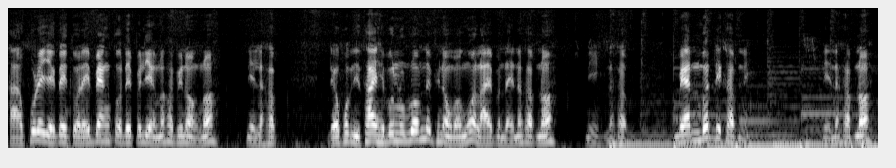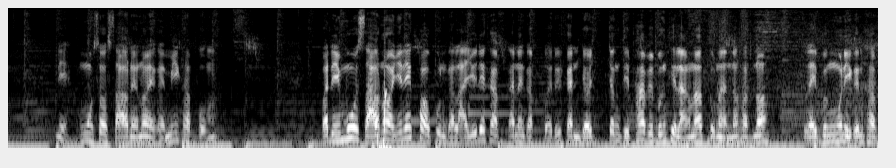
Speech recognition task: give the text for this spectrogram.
ถ้าผู้ใดอยากได้ตัวใดแบ่งตัวใดไปเลี้ยงเนาะครับพี่น้องเนาะนี่แหละครับเดี๋ยวผมสิถ่ายให้เบิ่งรวมๆเด้อพี่น้องว่างวดหลายปานใดเนาะครับเนาะนี่นะครับแบนเบิดเดิครับนี่นี่นะครับเนาะนี่หมู่สาวๆหน่อยๆก็มีครับผมวันนี้หมู่สาวน้อยอยู่ในครอบคุณกับหลายอยู่เด้อครับอันนั้นก็เปิดด้วยกันเดี๋ยวจังสิพาไปเบิ่งทีหลังเนาะตรงนั้นเนาะครับเนาะไล่เบิ่งหมู่นี่กันครับ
